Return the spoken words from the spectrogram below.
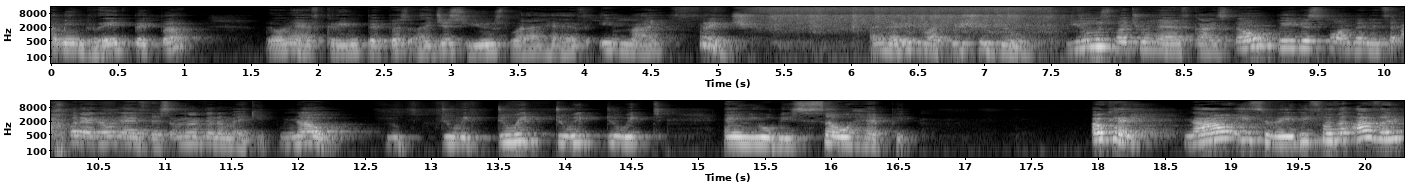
I mean red pepper. Don't have green peppers. I just used what I have in my fridge. And that is what you should do. Use what you have, guys. Don't be despondent and say, oh, but I don't have this. I'm not to make it. No. You do it, do it, do it, do it. And you'll be so happy. Okay. Now it's ready for the oven.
